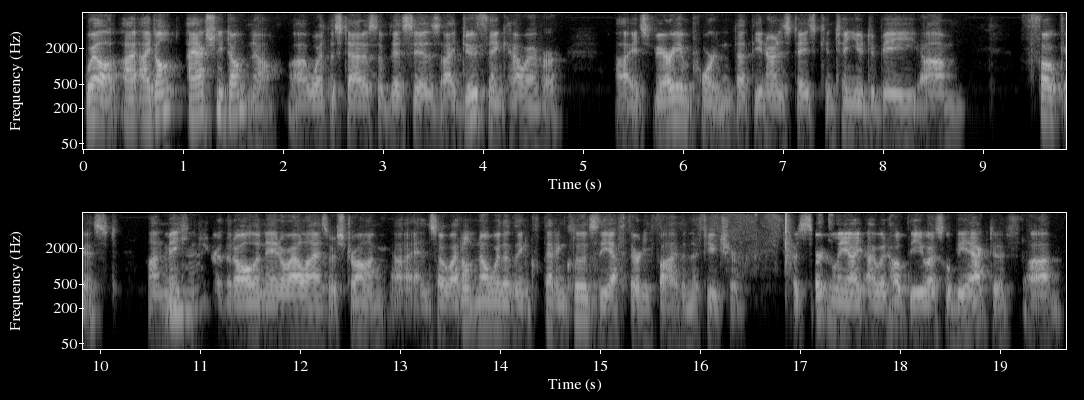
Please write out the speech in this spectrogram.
Well, I, I don't, I actually don't know uh, what the status of this is. I do think, however, uh, it's very important that the United States continue to be um, focused on making sure that all the NATO allies are strong. Uh, and so I don't know whether the, that includes the F-35 in the future. But certainly, I, I would hope the U.S. will be active um,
